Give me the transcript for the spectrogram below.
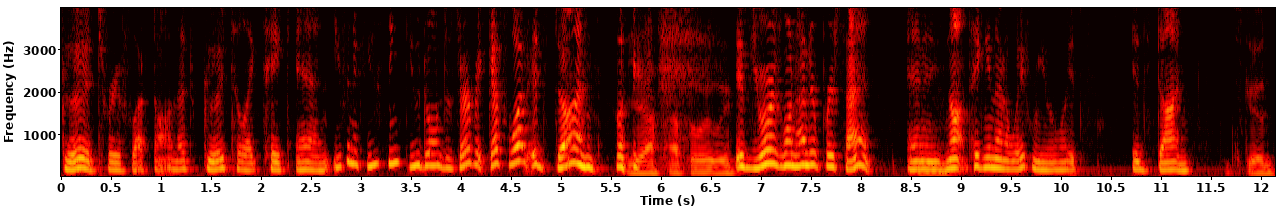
good to reflect on. That's good to like take in. Even if you think you don't deserve it guess what? It's done. Like, yeah absolutely. it's yours 100% and mm. he's not taking that away from you. It's it's done. It's good.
